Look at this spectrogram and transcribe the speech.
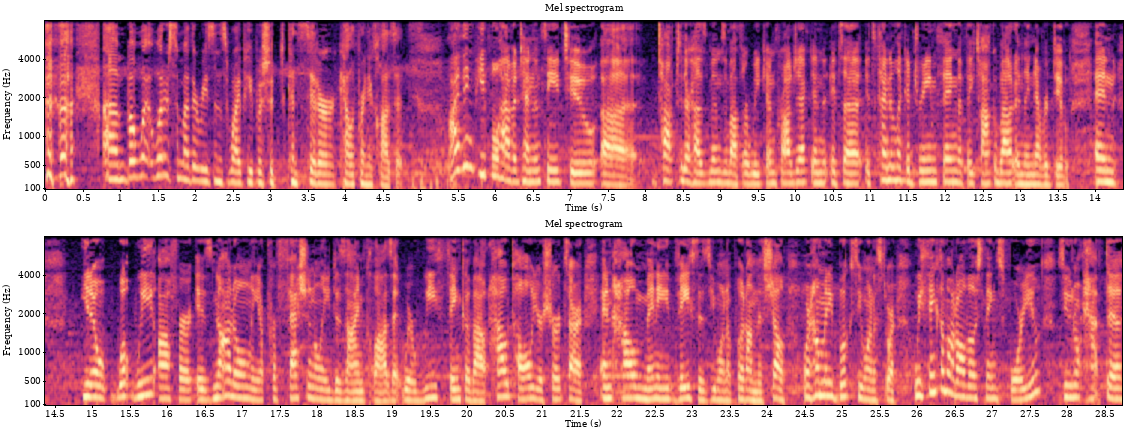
um, but what, what are some other reasons why people should consider California closets? I think people have a tendency to uh, talk to their husbands about their weekend project, and it's a it's kind of like a dream thing that they talk about and they never do. And you know, what we offer is not only a professionally designed closet where we think about how tall your shirts are and how many vases you want to put on this shelf or how many books you want to store. We think about all those things for you so you don't have to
